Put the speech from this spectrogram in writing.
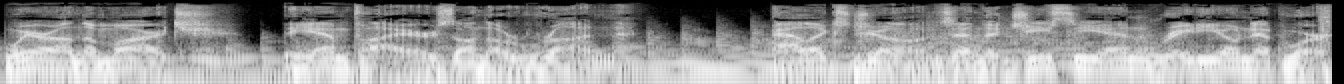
We're on the march. The empire's on the run. Alex Jones and the GCN Radio Network.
